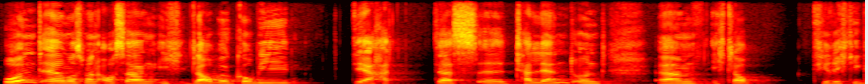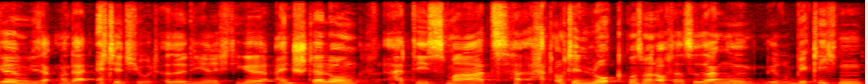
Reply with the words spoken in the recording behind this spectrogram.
Und muss man auch sagen, ich glaube, Kobi, der hat das äh, Talent und ähm, ich glaube, die richtige, wie sagt man da, Attitude, also die richtige Einstellung, hat die Smarts, hat auch den Look, muss man auch dazu sagen, wirklich ein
